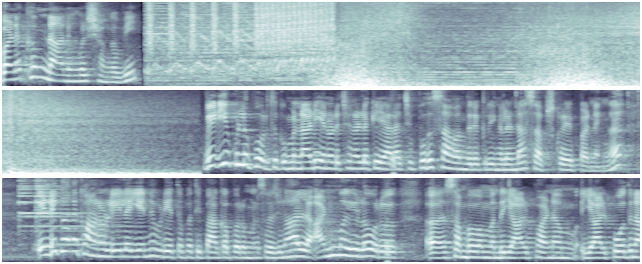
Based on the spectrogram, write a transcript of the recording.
வணக்கம் நான் உங்கள் சங்கவி. வீடியோக்குள்ளே போகிறதுக்கு முன்னாடி என்னோட சேனலுக்கு யாராச்சும் புதுசாக வந்திருக்கிறீங்களா சப்ஸ்கிரைப் பண்ணுங்க. இன்றைக்கான காணொலியில் என்ன விடயத்தை பற்றி பார்க்க போகிறோம்னு சொல்லி சொன்னால் அண்மையில் ஒரு சம்பவம் வந்து யாழ்ப்பாணம் யாழ் போதனா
